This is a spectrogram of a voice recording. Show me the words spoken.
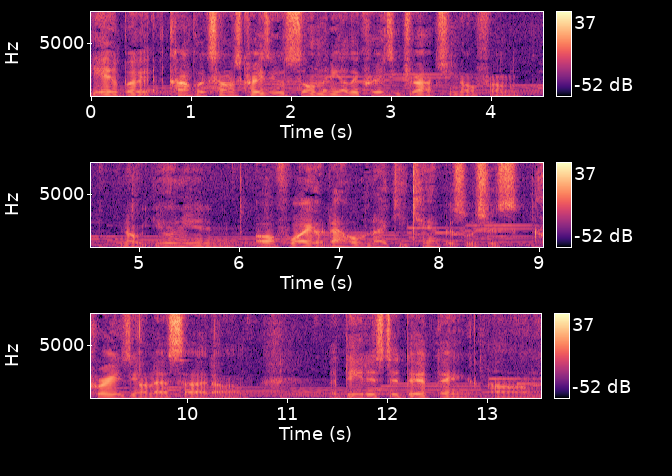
yeah, but Complex was crazy. It was so many other crazy drops, you know, from you know, Union, Off White, that whole Nike campus was just crazy on that side. Um, Adidas did their thing. Um,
